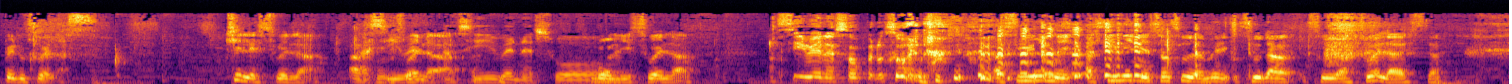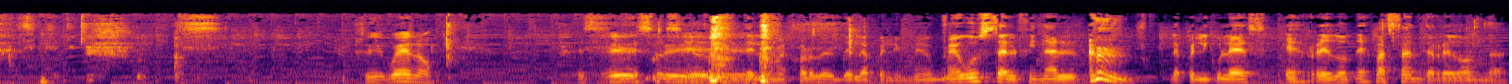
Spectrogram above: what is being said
Peruzuelas. Chilezuela, Así, Argenzuela, así Venezuela. Bolizuela. sí ven eso, pero suena. Así viene, así eso Sudamérica, Suda, Sudazuela esta. Sí, bueno, Es- Este- Eso ha sido de lo mejor de, de la peli. Me, me gusta el final. la película es, es redonda, es bastante redonda.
